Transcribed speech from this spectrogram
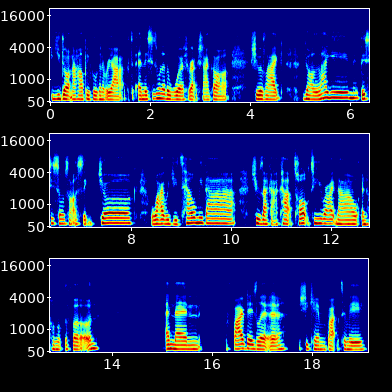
you don't know how people are going to react. And this is one of the worst reaction I got. She was like, You're lying. This is some sort of sick joke. Why would you tell me that? She was like, I can't talk to you right now, and hung up the phone. And then five days later, she came back to me.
